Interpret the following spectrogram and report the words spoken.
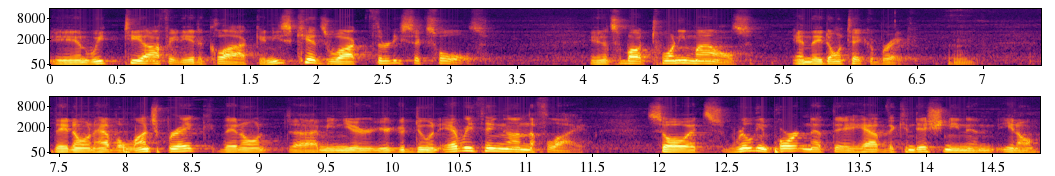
and we tee off at eight o'clock, and these kids walk 36 holes, and it's about 20 miles, and they don't take a break. They don't have a lunch break. They don't. Uh, I mean, you're you're doing everything on the fly. So it's really important that they have the conditioning, and you know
